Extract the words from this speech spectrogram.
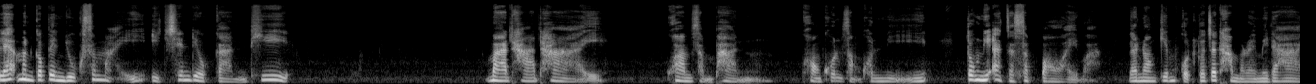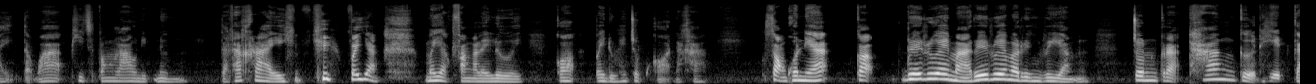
และมันก็เป็นยุคสมัยอีกเช่นเดียวกันที่ มาท้าทายความสัมพันธ์ของคนสองคนนี้ ตรงนี้อาจจะสปอยว่ะ แล้วน้องเกมกดก็จะทำอะไรไม่ได้ แต่ว่าพี่จะต้องเล่านิดนึง แต่ถ้าใครไม่อยากไม่อยากฟังอะไรเลย ก็ไปดูให้จบก่อนนะคะสองคนนี้ก็เรื่อยๆมาเรื่อยๆมาเรียงๆจนกระทั่งเกิดเหตุก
